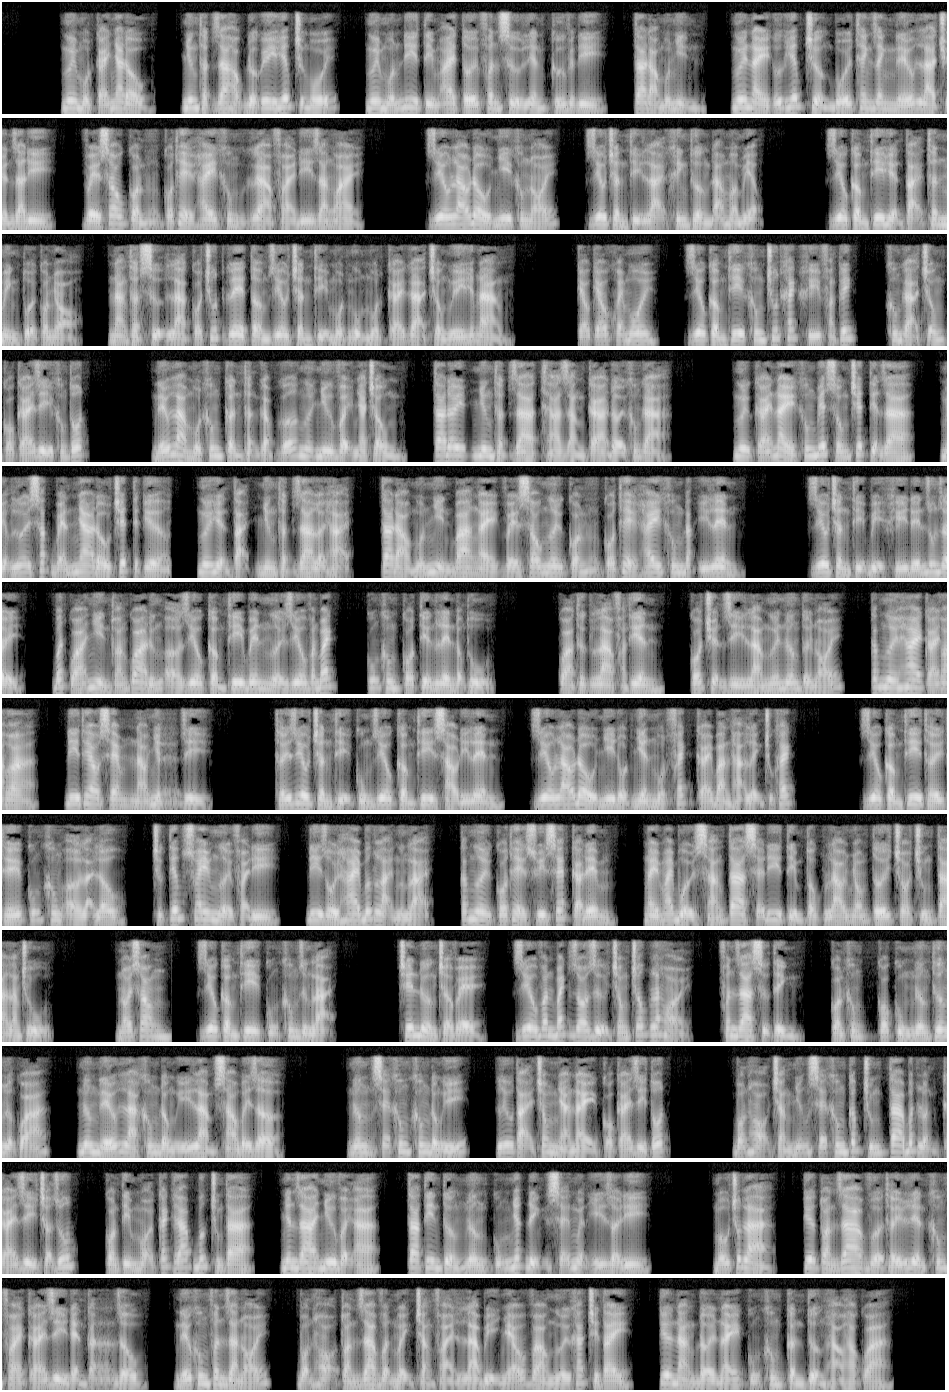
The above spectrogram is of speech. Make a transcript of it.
Ngươi một cái nha đầu, nhưng thật ra học được uy hiếp trưởng bối, ngươi muốn đi tìm ai tới phân xử liền cứ việc đi, ta đảo muốn nhìn, ngươi này ước hiếp trưởng bối thanh danh nếu là truyền ra đi, về sau còn có thể hay không gả phải đi ra ngoài. Diêu lão đầu nhi không nói, Diêu Trần Thị lại khinh thường đã mở miệng. Diêu Cẩm Thi hiện tại thân mình tuổi còn nhỏ, nàng thật sự là có chút ghê tởm Diêu Trần Thị một ngụm một cái gả chồng uy hiếp nàng. Kéo kéo khoe môi, Diêu Cẩm Thi không chút khách khí phản kích, không gả chồng có cái gì không tốt. Nếu là một không cẩn thận gặp gỡ ngươi như vậy nhà chồng, ta đây nhưng thật ra thả rằng cả đời không gả. Ngươi cái này không biết sống chết tiện ra, miệng lưỡi sắc bén nha đầu chết tiệt kia, ngươi hiện tại nhưng thật ra lợi hại, ta đảo muốn nhìn ba ngày về sau ngươi còn có thể hay không đắc ý lên. Diêu Trần Thị bị khí đến run rẩy, bất quá nhìn thoáng qua đứng ở Diêu Cẩm Thi bên người Diêu Văn Bách, cũng không có tiến lên động thủ. Quả thực là phản thiên, có chuyện gì làm ngươi nương tới nói, các ngươi hai cái hoa hoa, đi theo xem náo nhiệt gì. Thấy Diêu Trần Thị cùng Diêu Cẩm Thi xảo đi lên, Diêu lão đầu nhi đột nhiên một phách cái bàn hạ lệnh chủ khách. Diêu Cẩm Thi thấy thế cũng không ở lại lâu, trực tiếp xoay người phải đi, đi rồi hai bước lại ngừng lại, các ngươi có thể suy xét cả đêm, ngày mai buổi sáng ta sẽ đi tìm tộc lao nhóm tới cho chúng ta làm chủ. Nói xong, Diêu Cẩm Thi cũng không dừng lại. Trên đường trở về, Diêu Văn Bách do dự trong chốc lát hỏi, phân ra sự tình, còn không có cùng nương thương lượng quá, nương nếu là không đồng ý làm sao bây giờ. Nương sẽ không không đồng ý, lưu tại trong nhà này có cái gì tốt. Bọn họ chẳng những sẽ không cấp chúng ta bất luận cái gì trợ giúp, còn tìm mọi cách gáp bức chúng ta, nhân ra như vậy à, ta tin tưởng nương cũng nhất định sẽ nguyện ý rời đi. Mấu chốt là, kia toàn gia vừa thấy liền không phải cái gì đèn cạn dầu, nếu không phân ra nói, bọn họ toàn gia vận mệnh chẳng phải là bị nhéo vào người khác trên tay, kia nàng đời này cũng không cần tưởng hảo hảo qua.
